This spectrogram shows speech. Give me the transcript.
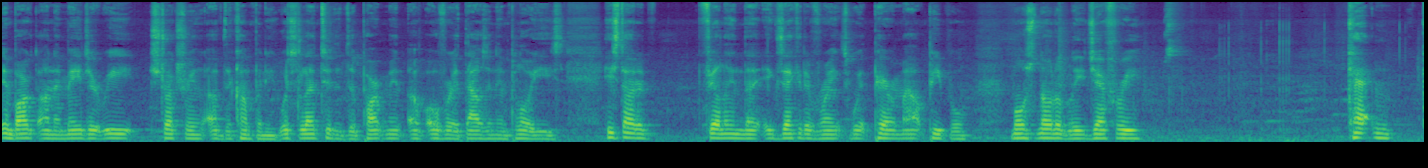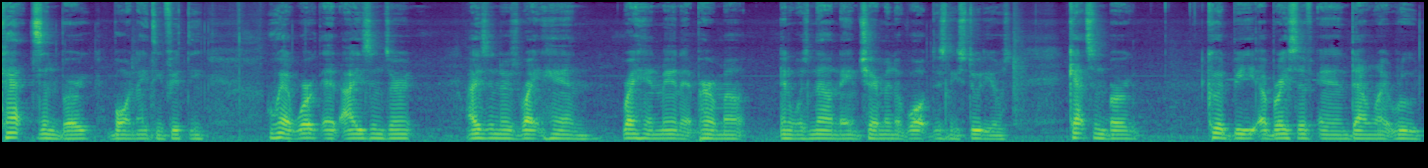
embarked on a major restructuring of the company, which led to the department of over a thousand employees. He started filling the executive ranks with Paramount people, most notably Jeffrey Katten, Katzenberg, born 1950, who had worked at Eisner's right hand right hand man at Paramount and was now named chairman of Walt Disney Studios. Katzenberg could be abrasive and downright rude,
